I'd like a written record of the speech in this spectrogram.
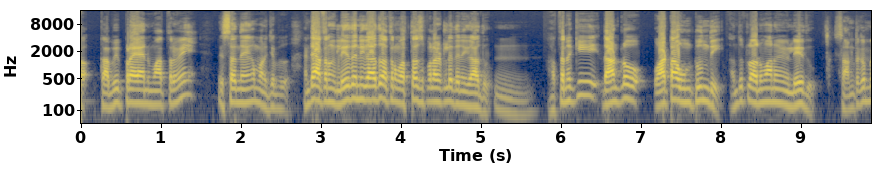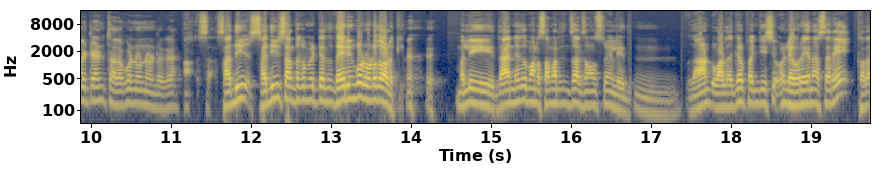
ఒక అభిప్రాయాన్ని మాత్రమే నిస్సందేహంగా మనం చెప్పదు అంటే అతనికి లేదని కాదు అతను వత్తాసు పలకట్లేదని కాదు. అతనికి దాంట్లో వాటా ఉంటుంది. అందుట్లో అనుమానం ఏం లేదు. సంతకం పెట్టాడు చదవకుండా ఉండగా చదివి చదివి సంతకం పెట్టేంత ధైర్యం కూడా ఉండదు వాళ్ళకి. మళ్ళీ దాన్ని ఏదో మనం సమర్థించాల్సిన అవసరం లేదు. దాంట్లో వాళ్ళ దగ్గర పనిచేసే వాళ్ళు ఎవరైనా సరే కదా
